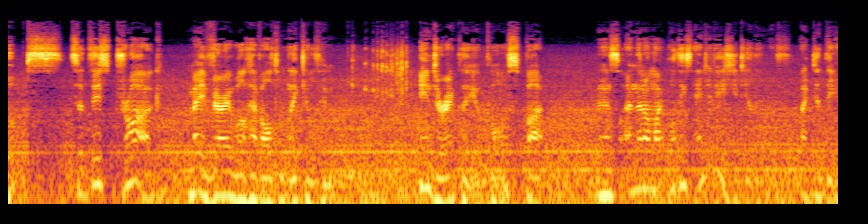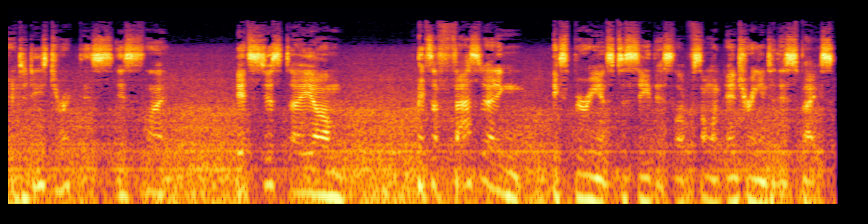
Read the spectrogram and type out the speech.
Whoops. So this drug may very well have ultimately killed him. Indirectly, of course, but. And, it's, and then I'm like, well, these entities you're dealing with, like, did the entities direct this? It's like, it's just a, um, it's a fascinating experience to see this, like someone entering into this space.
